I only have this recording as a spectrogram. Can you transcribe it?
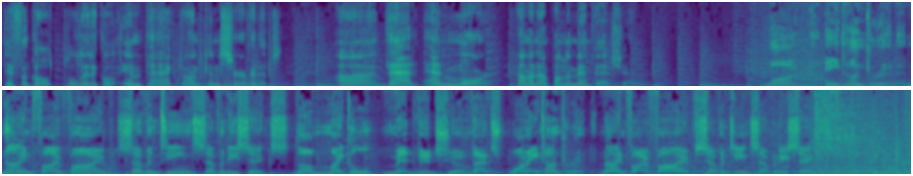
difficult political impact on conservatives. Uh, that and more coming up on the Medved Show. 1 800 955 1776. The Michael Medved Show. That's 1 800 955 1776.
